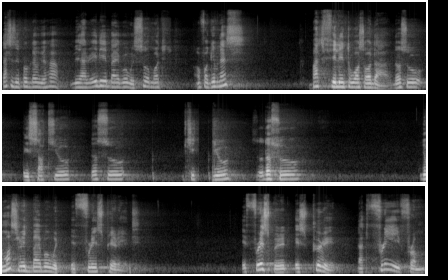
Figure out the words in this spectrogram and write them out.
That is the problem we have. We are reading Bible with so much unforgiveness, bad feeling towards others, those who insult you, those who cheat you, those who you must read Bible with a free spirit. A free spirit is spirit that free from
